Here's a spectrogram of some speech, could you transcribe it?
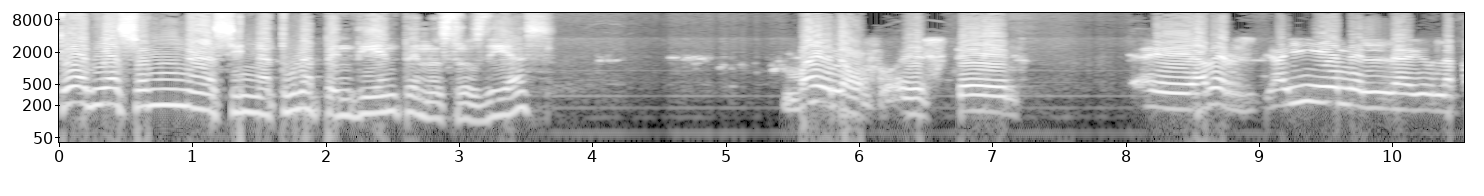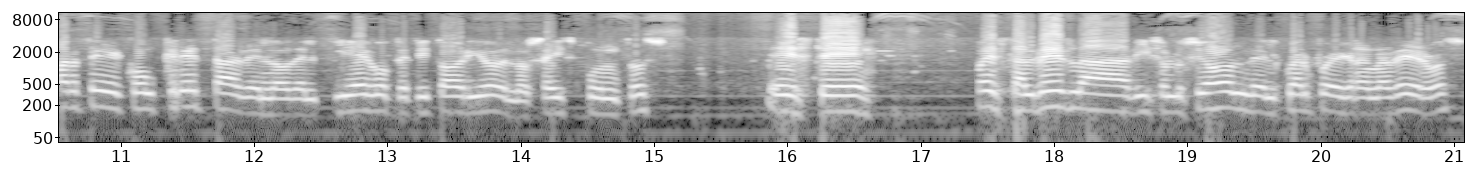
todavía son una asignatura pendiente en nuestros días? Bueno, este, eh, a ver, ahí en la, la, parte concreta de lo del pliego petitorio, de los seis puntos, este, pues tal vez la disolución del cuerpo de granaderos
